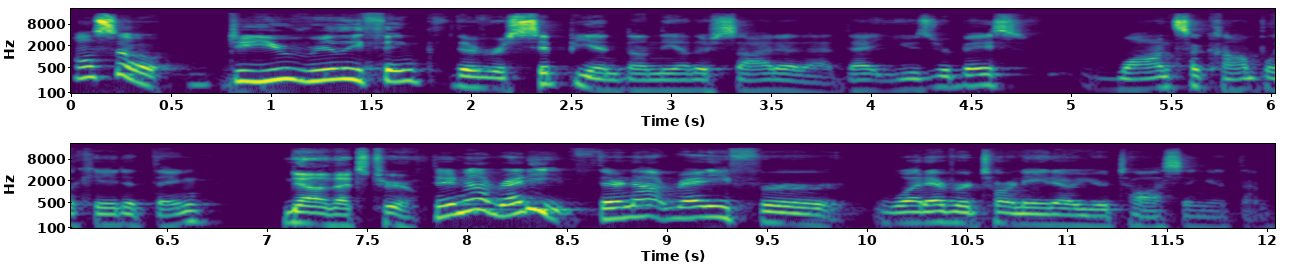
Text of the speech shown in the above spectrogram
Also, do you really think the recipient on the other side of that, that user base, wants a complicated thing? no that's true They're not ready. They're not ready for whatever tornado you're tossing at them.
